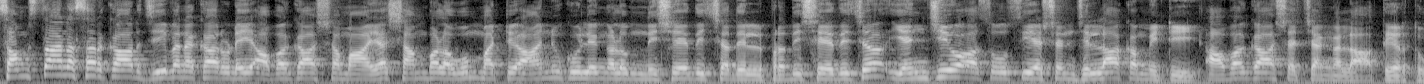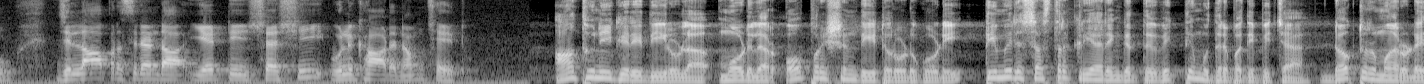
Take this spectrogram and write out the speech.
സംസ്ഥാന സർക്കാർ ജീവനക്കാരുടെ അവകാശമായ ശമ്പളവും മറ്റ് ആനുകൂല്യങ്ങളും നിഷേധിച്ചതിൽ പ്രതിഷേധിച്ച് എൻ ജി ഒ അസോസിയേഷൻ ജില്ലാ കമ്മിറ്റി അവകാശ ചങ്ങല തീർത്തു. ജില്ലാ പ്രസിഡന്റ് എ ടി ശശി ഉദ്ഘാടനം ചെയ്തു. ആധുനിക രീതിയിലുള്ള മോഡുലർ ഓപ്പറേഷൻ തിയേറ്ററോടുകൂടി തിമിര ശസ്ത്രക്രിയാ രംഗത്ത് വ്യക്തിമുദ്ര പതിപ്പിച്ച ഡോക്ടർമാരുടെ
